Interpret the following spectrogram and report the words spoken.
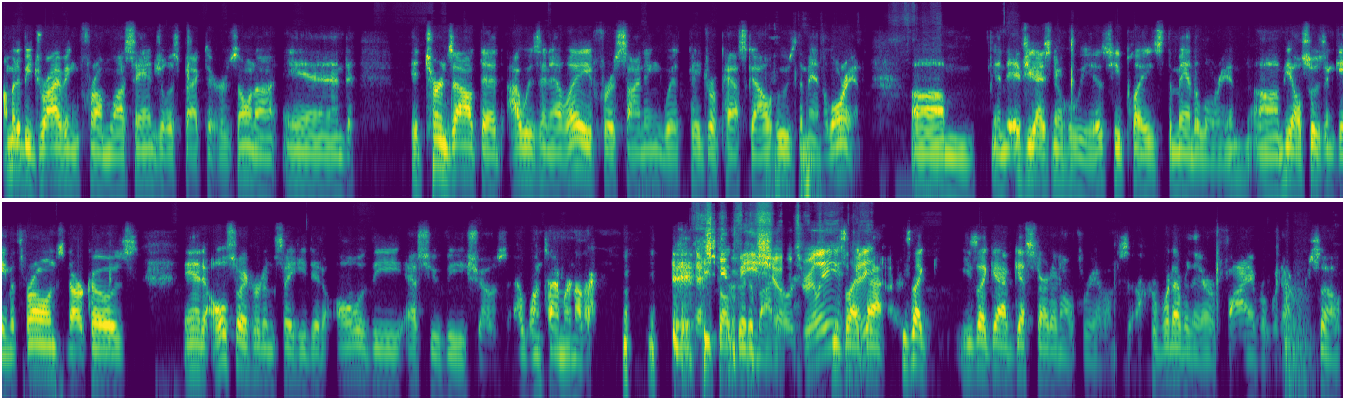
I'm going to be driving from Los Angeles back to Arizona, and it turns out that I was in LA for a signing with Pedro Pascal, who's the Mandalorian. Um, and if you guys know who he is, he plays the Mandalorian. Um, he also is in Game of Thrones, Narcos, and also I heard him say he did all of the SVU shows at one time or another. he felt good SVU about it shows, really? he's like that. He's like he's like yeah, I've guest starred on all three of them, so, or whatever they are, five or whatever. So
